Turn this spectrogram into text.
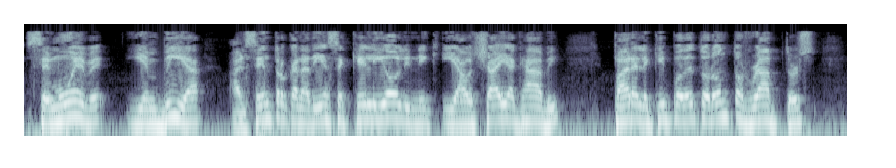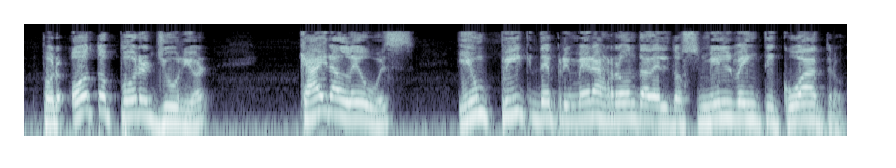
se mueve y envía al centro canadiense Kelly Olynyk y a Ochai Agabi para el equipo de Toronto Raptors por Otto Porter Jr. Kyra Lewis y un pick de primera ronda del 2024.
